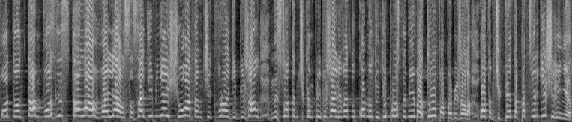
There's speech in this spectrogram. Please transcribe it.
вот он там возле стола валялся, сзади меня еще Отомчик вроде бежал, мы с Отомчиком прибежали в эту комнату, и ты просто мимо трупа пробежала. Отомчик, ты это подтвердишь или нет?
